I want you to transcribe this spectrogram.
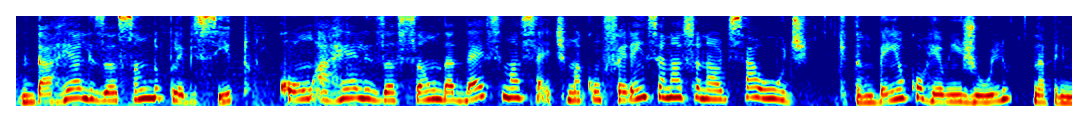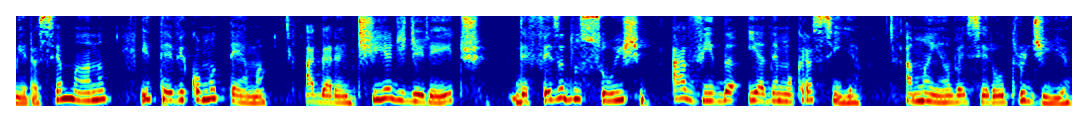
da realização do plebiscito com a realização da 17ª Conferência Nacional de Saúde, que também ocorreu em julho, na primeira semana, e teve como tema a garantia de direitos, defesa do SUS, a vida e a democracia. Amanhã vai ser outro dia.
